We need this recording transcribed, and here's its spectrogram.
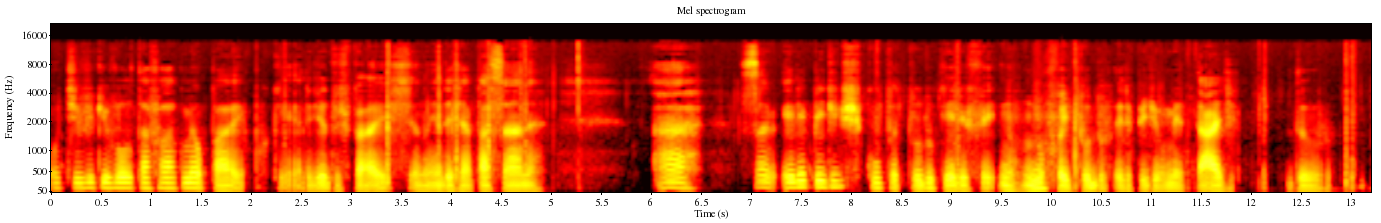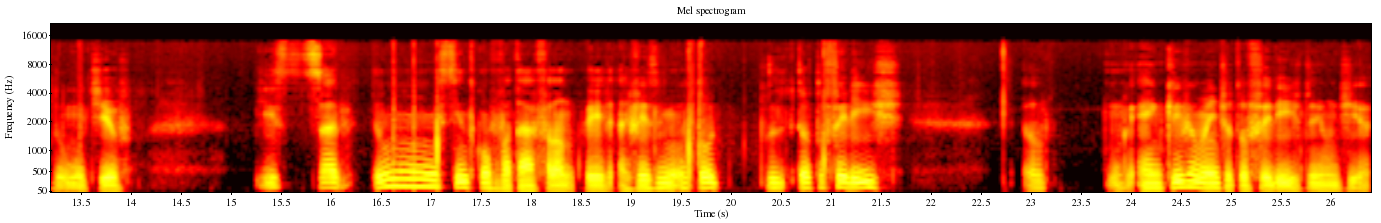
eu tive que voltar a falar com meu pai, porque era dia dos pais, eu não ia deixar passar, né? Ah, sabe, ele pediu desculpa tudo que ele fez. Não, não foi tudo, ele pediu metade do, do motivo. E sabe, eu não me sinto confortável falando com ele. Às vezes eu tô, eu tô feliz. Eu, é incrivelmente eu tô feliz de um dia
